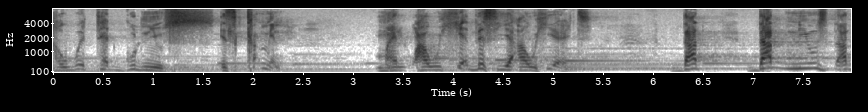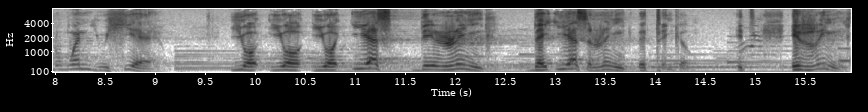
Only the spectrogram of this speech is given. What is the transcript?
awaited good news is coming. My, I will hear this year, I will hear it. That that news that when you hear, your your your ears they ring, the ears ring, they tinkle it it rings.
